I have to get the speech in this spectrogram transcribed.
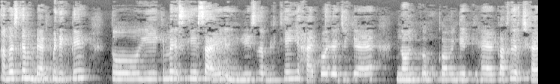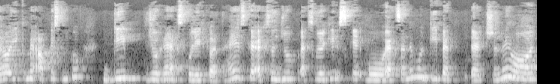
अगर इसके हम बैक पे देखते हैं तो ये कि मैं इसके सारे इंग्रीडियंट्स सब लिखे हैं, ये हाइपर एलर्जिक है नॉन कॉमिडिक है, काफ़ी अच्छा है और ये कि मैं आपकी स्किन को डीप जो है एक्सपोलेट करता है। इसका एक्शन जो एक्सपोलेट इसके वो एक्शन है, वो डीप एक्शन है और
